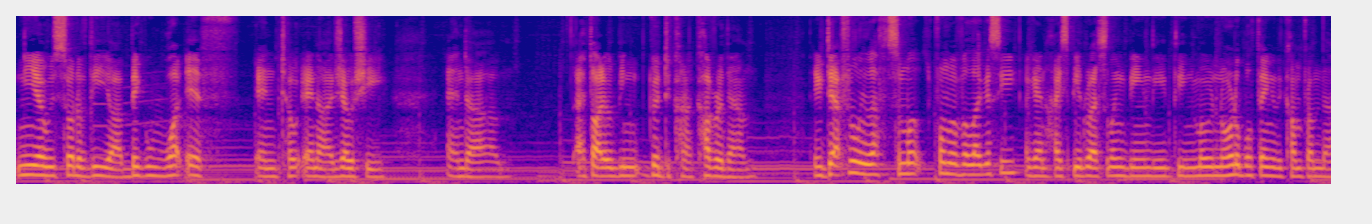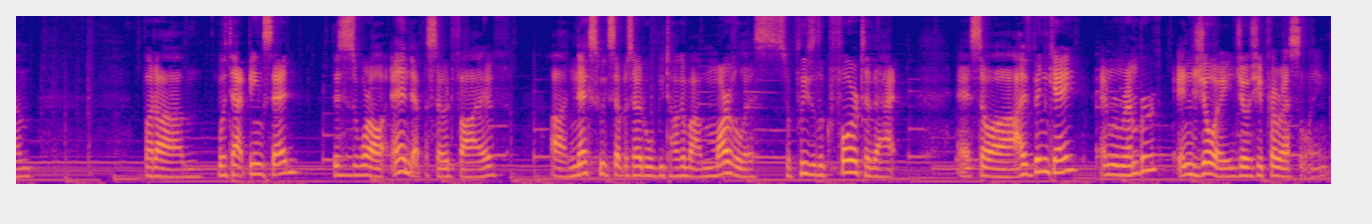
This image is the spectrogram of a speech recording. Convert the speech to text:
Neo is sort of the uh, big what if in to- in uh, Joshi, and uh, I thought it would be good to kind of cover them. They definitely left some form of a legacy. Again, high speed wrestling being the, the more notable thing to come from them. But um, with that being said, this is where I'll end episode 5. Uh, next week's episode, we'll be talking about Marvelous, so please look forward to that. So uh, I've been Kay, and remember, enjoy Joshi Pro Wrestling.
